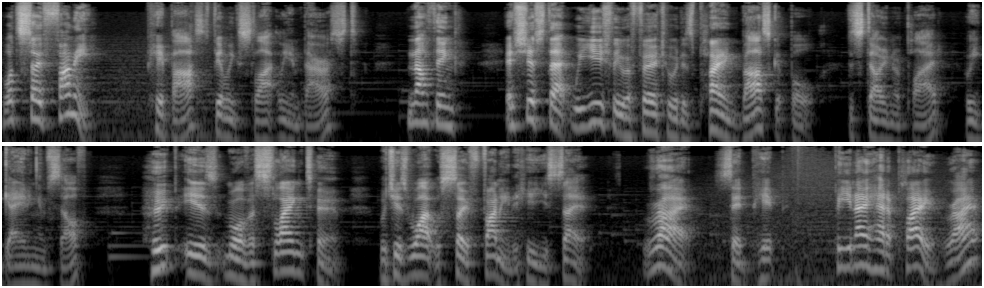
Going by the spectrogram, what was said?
What's so funny? Pipp asked, feeling slightly embarrassed. Nothing. It's just that we usually refer to it as playing basketball, the stallion replied, regaining himself. Hoop is more of a slang term, which is why it was so funny to hear you say it. Right, said Pipp. But you know how to play, right?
